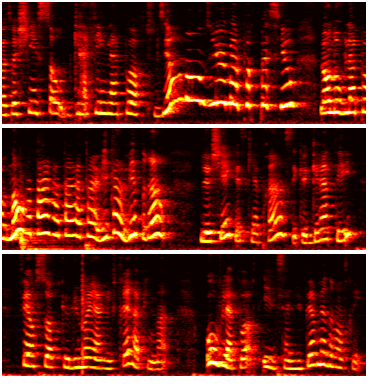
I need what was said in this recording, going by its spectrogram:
Votre chien saute, graffigne la porte. Tu dis, oh mon Dieu, ma porte patio. Là, on ouvre la porte. Non, à terre, à terre, à terre. Vite, vite, rentre. Le chien, qu'est-ce qu'il apprend? C'est que gratter fait en sorte que l'humain arrive très rapidement, ouvre la porte et ça lui permet de rentrer.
